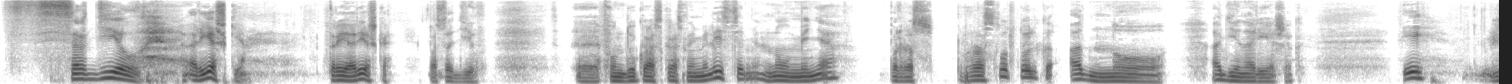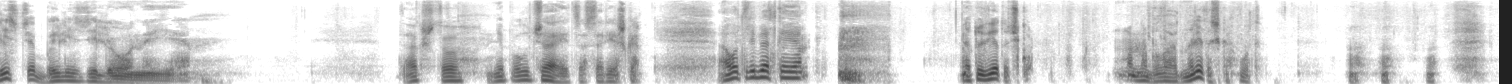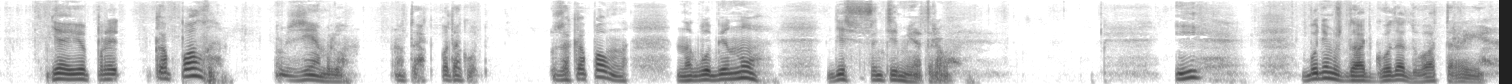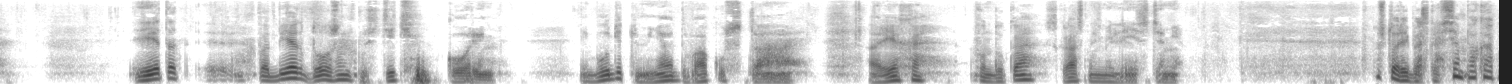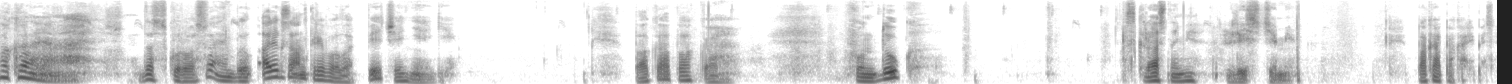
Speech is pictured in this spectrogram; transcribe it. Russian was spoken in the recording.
садил орешки. Три орешка посадил. Э, фундука с красными листьями. Но у меня проросло только одно. Один орешек. И листья были зеленые. Так что не получается с орешка. А вот, ребятка, я эту веточку, она была однолеточка, вот. Я ее прокопал в землю, вот так, вот так вот, закопал на, на глубину 10 сантиметров. И Будем ждать года два-три. И этот э, побег должен пустить корень. И будет у меня два куста ореха, фундука с красными листьями. Ну что, ребятка, всем пока-пока, наверное. До скорого. С вами был Александр Кривола, печенеги. Пока-пока. Фундук с красными листьями. Пока-пока, ребят.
